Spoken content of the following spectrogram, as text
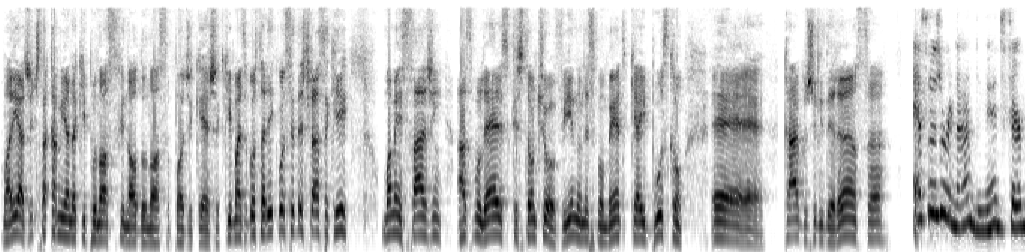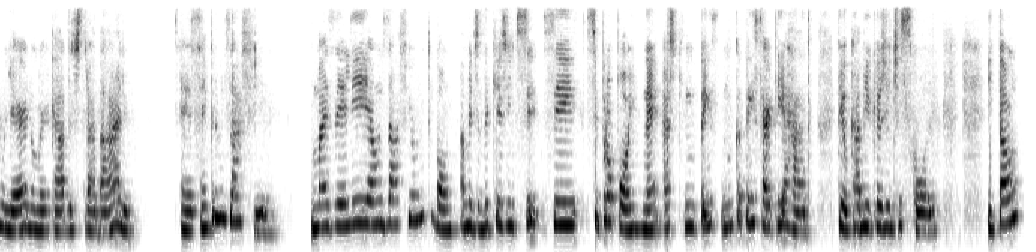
Maria, a gente está caminhando aqui para o nosso final do nosso podcast aqui, mas eu gostaria que você deixasse aqui uma mensagem às mulheres que estão te ouvindo nesse momento, que aí buscam é, cargos de liderança. Essa jornada né, de ser mulher no mercado de trabalho é sempre um desafio, mas ele é um desafio muito bom à medida que a gente se, se, se propõe, né? Acho que tem, nunca tem certo e errado, tem o caminho que a gente escolhe. Então,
